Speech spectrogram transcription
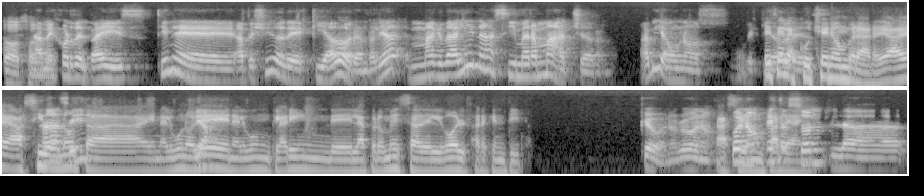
Todos son La mejor del país. Tiene apellido de esquiadora, en realidad. Magdalena Zimmermacher. Había unos Esa la escuché nombrar, eh, ha, ha sido Ah, ¿sí? nota en algún olé, en algún clarín de la promesa del golf argentino. Qué bueno, qué bueno. Hace bueno, estas son la-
